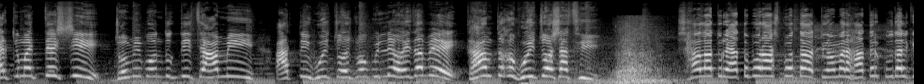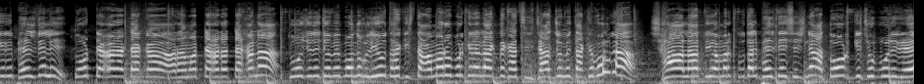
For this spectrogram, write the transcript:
আর কি মারতে এসছি জমি বন্দুক দিয়েছে আমি আর তুই ভুই চষবো বললে হয়ে যাবে। থাম তোকে ভুই চষাছি শালা, তোর এত বড় আসপদা তুই আমার হাতের কুদাল কেড়ে ফেল দিলি? তোর টাকাটা টাকা, আর আমার টাকাটা টাকা না। তুই যদি জমি বন্ধক লিও থাকিস, তা আমার উপর কেন রাখ দেখাচ্ছিস? যার জমি তাকে বলগা? শালা, তুই আমার কুদাল ফেলতে এসিস না? তোর কিছু বলি রে।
